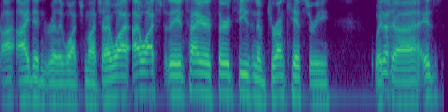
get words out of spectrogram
I, I didn't really watch much. I wa- I watched the entire third season of Drunk History, which uh, is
